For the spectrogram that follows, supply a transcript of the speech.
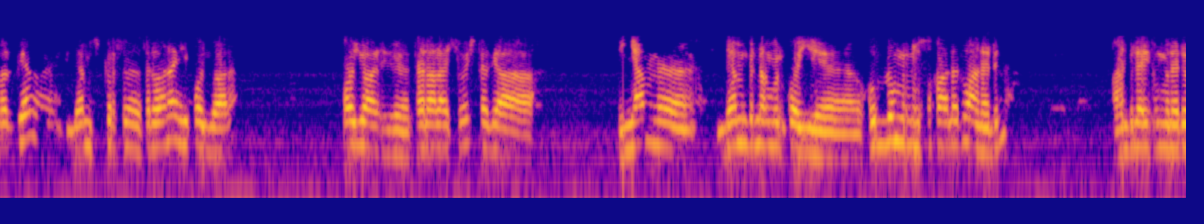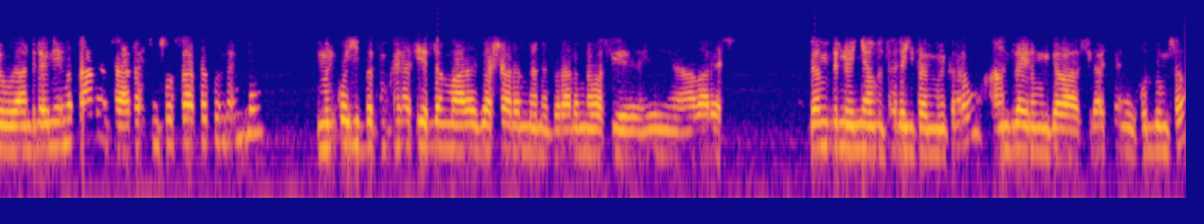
መዝገብ ለምስክር ስለሆነ ይቆየዋል ቆየዋል ተላላኪዎች። ከዚያ እኛም ለምንድን ነው የምንቆይ? ሁሉም እነሱ ካለዱ አነድም አንድ ላይ የምንሄደው አንድ ላይ ነው የመጣ ሰዓታችን ሶስት ሰዓት ተኩል እንደሚለው የምንቆይበት ምክንያት የለም። ጋሻ አለምነ ነበር አለምነህ አባሪያችን ለምንድን ነው እኛ ምን ተለይተን የምንቀረው? አንድ ላይ ነው የምንገባ ሲላቸው ሁሉም ሰው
